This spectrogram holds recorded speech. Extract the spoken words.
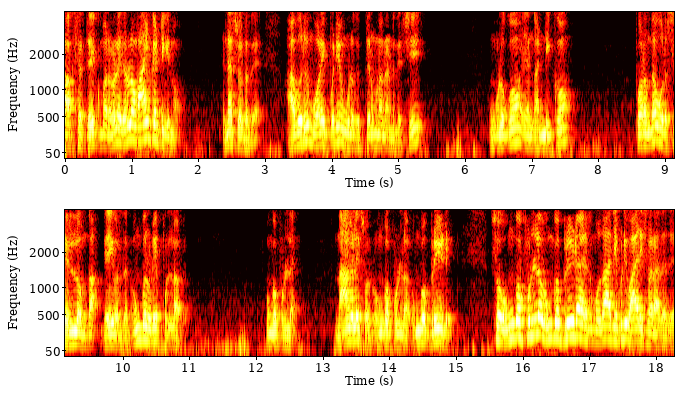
பாக்ஸர் ஜெயக்குமார் அவர்களே இதெல்லாம் வாங்கி கட்டிக்கணும். என்ன சொல்கிறது அவரும் முறைப்படி உங்களுக்கு திருமணம் நடந்துச்சு. உங்களுக்கும் எங்கள் அண்ணிக்கும் பிறந்த ஒரு செல்வம் தான் ஜெயவர்தன். உங்களுடைய புள்ள அவர். உங்கள் புள்ள. நாங்களே சொல்கிறோம் உங்கள் புள்ள உங்கள் ப்ரீடு ஸோ உங்கள் புள்ள உங்கள் ப்ரீடாக இருக்கும்போது அது எப்படி வாரிசு வராது அது?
